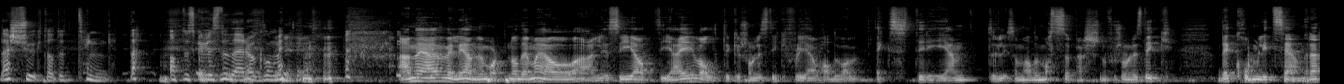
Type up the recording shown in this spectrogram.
Det er sjukt at du tenkte at du skulle studere økonomi. Nei, men Jeg er veldig enig med Morten, og det må jeg jo ærlig si. At jeg valgte ikke journalistikk fordi jeg hadde, ekstremt liksom, hadde masse passion for journalistikk. Det kom litt senere.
